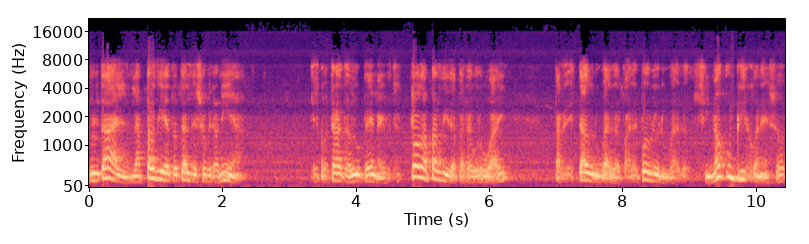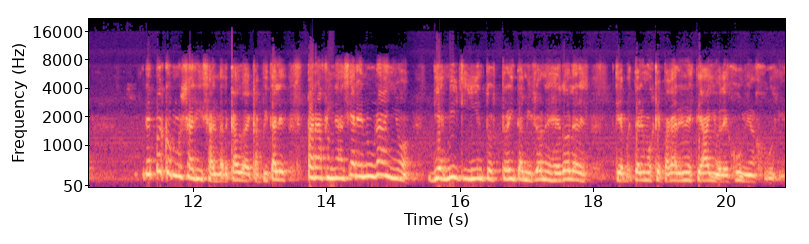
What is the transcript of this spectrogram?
brutal, la pérdida total de soberanía, el contrato de UPM, toda partida para Uruguay, para el Estado uruguayo, para el pueblo uruguayo, si no cumplís con eso, después cómo salís al mercado de capitales para financiar en un año 10.530 millones de dólares tenemos que pagar en este año de junio a junio.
